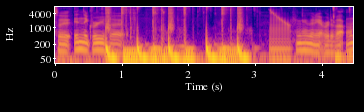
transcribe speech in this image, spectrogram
So in the groover, I think I'm going to get rid of that one.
